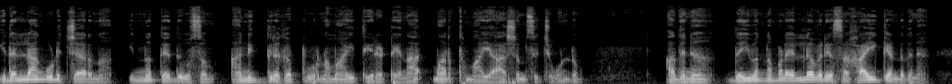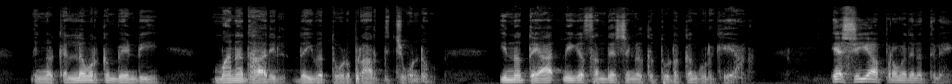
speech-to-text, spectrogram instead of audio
ഇതെല്ലാം കൂടി ചേർന്ന് ഇന്നത്തെ ദിവസം അനുഗ്രഹപൂർണമായി തീരട്ടെ എന്ന് ആത്മാർത്ഥമായി ആശംസിച്ചുകൊണ്ടും അതിന് ദൈവം നമ്മളെ എല്ലാവരെയും സഹായിക്കേണ്ടതിന് നിങ്ങൾക്കെല്ലാവർക്കും വേണ്ടി മനധാരിൽ ദൈവത്തോട് പ്രാർത്ഥിച്ചുകൊണ്ടും ഇന്നത്തെ ആത്മീക സന്ദേശങ്ങൾക്ക് തുടക്കം കുറിക്കുകയാണ്. യഷിയ പ്രവചനത്തിലെ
